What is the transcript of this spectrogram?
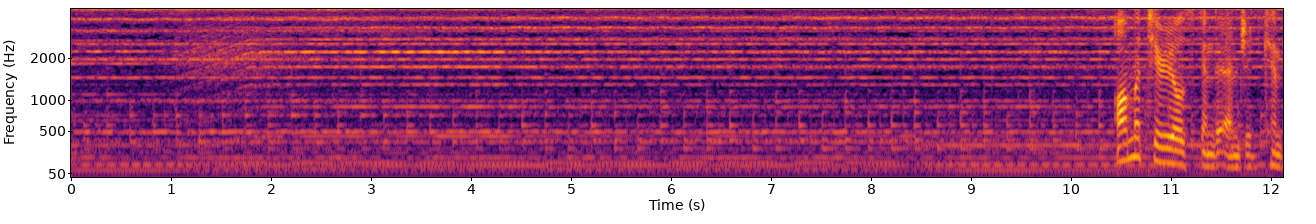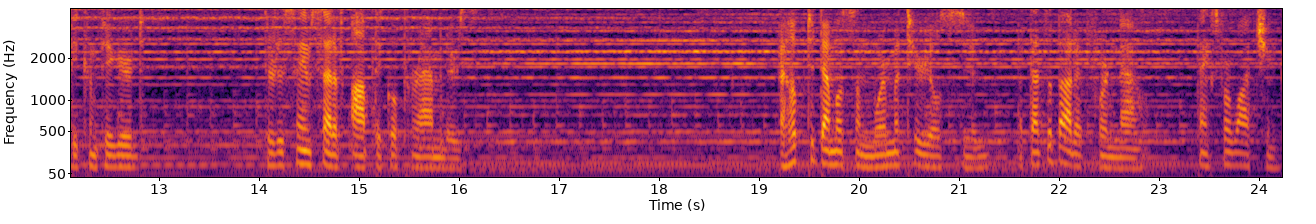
All materials in the engine can be configured through the same set of optical parameters I hope to demo some more materials soon, but that's about it for now. Thanks for watching.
